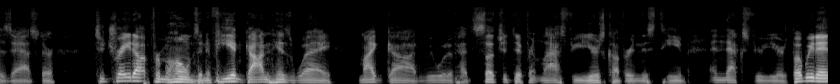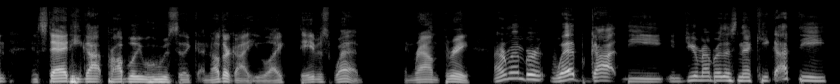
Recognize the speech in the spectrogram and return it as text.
disaster to trade up for Mahomes. And if he had gotten his way, my God, we would have had such a different last few years covering this team and next few years. But we didn't. Instead, he got probably who was like another guy he liked, Davis Webb, in round three. I remember Webb got the. Do you remember this, Nick? He got the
